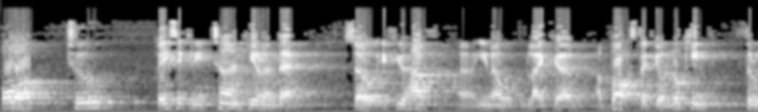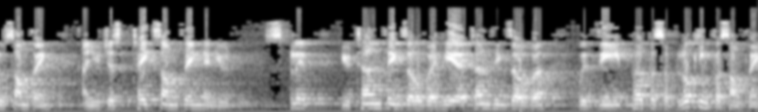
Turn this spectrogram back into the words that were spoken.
or to basically turn here and there. So if you have, uh, you know, like a, a box that you're looking through something and you just take something and you split, you turn things over here, turn things over with the purpose of looking for something.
